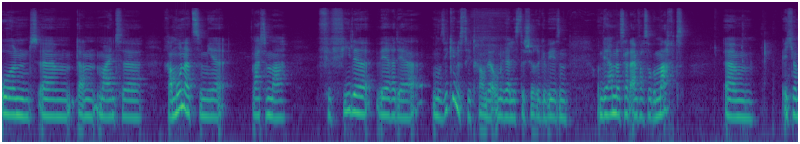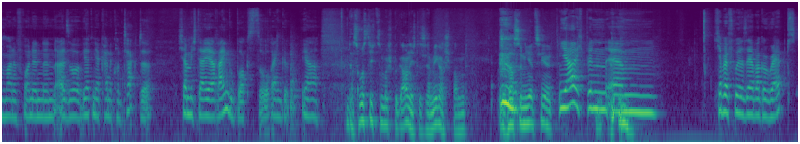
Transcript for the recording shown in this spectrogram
Und ähm, dann meinte Ramona zu mir, warte mal, für viele wäre der Musikindustrietraum der unrealistischere gewesen. Und wir haben das halt einfach so gemacht. Ähm, ich und meine Freundinnen. Also wir hatten ja keine Kontakte. Ich habe mich da ja reingeboxt, so reinge... Ja. Das wusste ich zum Beispiel gar nicht. Das ist ja mega spannend. Das hast du nie erzählt. Ja, ich bin... Ähm, ich habe ja früher selber gerappt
